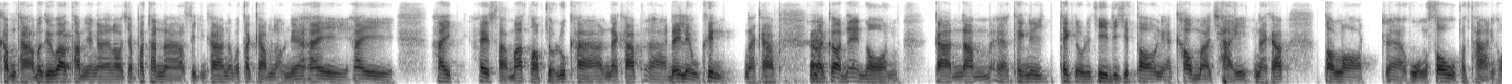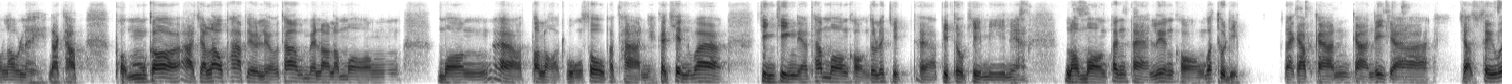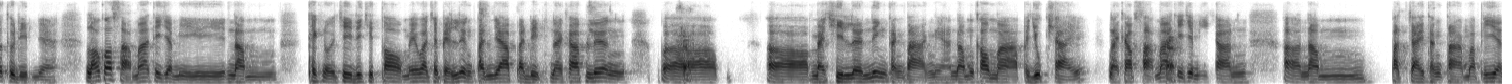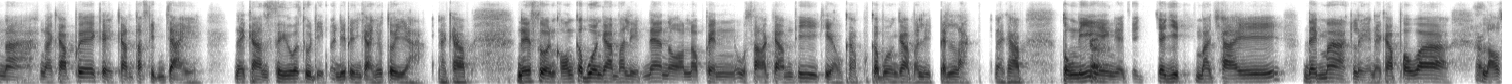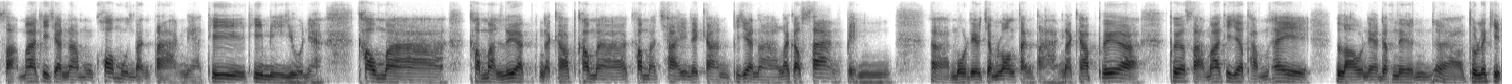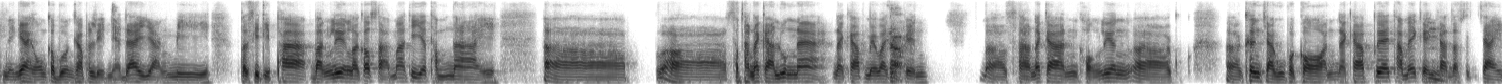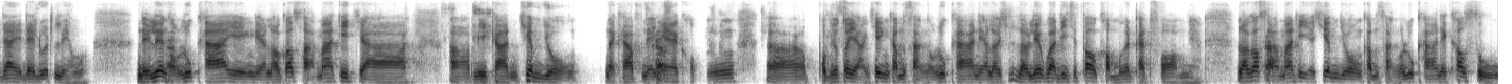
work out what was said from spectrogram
คำถามก็คือว่าทำยังไงเราจะพัฒนาสินค้านวัตกรรมเหล่านี้ให้ให้ให้ให้สามารถตอบโจทย์ลูกค้านะครับได้เร็วขึ้นนะครับ แล้วก็แน่นอนการนำเทคโนโลยีดิจิตอลเนี่ยเข้ามาใช้นะครับ ตลอดห่วงโซ่อุปทานของเราเลยนะครับ ผมก็อาจจะเล่าภาพเร็วๆ ถ้าเวลาเรามองมองตลอดห่วงโซ่อุปทานเนี่ยก็เช่นว่าจริงๆเนี่ยถ้ามองของธุรกิจปิโตรเคมีเนี่ยเรามองตั้งแต่เรื่องของวัตถุดิบ นะครับการการที่จะจัดซื้อวัตถุดิบเนี่ยเราก็สามารถที่จะมีนำเทคโนโลยีดิจิตอลไม่ว่าจะเป็นเรื่องปัญญาประดิษฐ์นะครับ เรื่องเอ่อ machine learning ต่างๆเนี่ยนำเข้ามาประยุกต์ใช้นะครับ สามารถที่จะมีการนำปัจจัยต่างๆ มาพิจารณานะครับ เพื่อให้เกิดการตัดสินใจ ในการซื้อวัตถุดิบ อันนี้เป็นการยกตัวอย่างนะครับ ในส่วนของกระบวนการผลิตแน่นอน เราเป็นอุตสาหกรรมที่เกี่ยวกับกระบวนการผลิตเป็นหลักนะครับ ตรงนี้เองเนี่ยจะจะหยิบมาใช้ได้มากเลยนะครับ เพราะว่าเราสามารถที่จะนำข้อมูลต่างๆเนี่ยที่ที่มีอยู่เนี่ยเข้ามาเข้ามาเลือกนะครับ เข้ามาเข้ามาใช้ในการพิจารณาแล้วก็สร้างเป็นโมเดลจำลองต่างๆนะครับ เพื่อเพื่อสามารถที่จะทำให้เราเนี่ยดำเนินธุรกิจในแง่ของกระบวนการผลิตเนี่ยได้อย่างมีประสิทธิภาพ บางเรื่องเราก็สามารถที่จะทำนายสถานการณ์ล่วงหน้านะครับ ไม่ว่าจะเป็นสถานการณ์ของเรื่องเครื่องจักรอุปกรณ์นะครับ เพื่อทำให้เกิดการตัดสินใจได้ได้รวดเร็ว ในเรื่องของลูกค้าเองเนี่ยเราก็สามารถที่จะมีการเชื่อมโยง นะครับในแง่ของผมยกตัวอย่างเช่นคำสั่งของลูกค้าเนี่ยเราเราเรียกว่า digital commerce platform เนี่ยเราก็สามารถที่จะเชื่อมโยงคำสั่งของลูกค้าเนี่ยเข้าสู่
